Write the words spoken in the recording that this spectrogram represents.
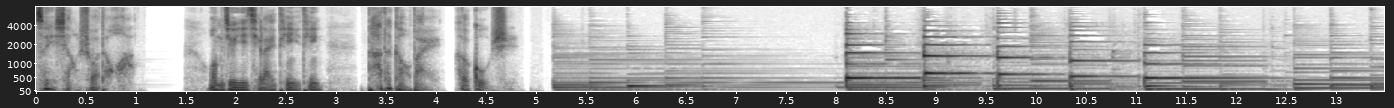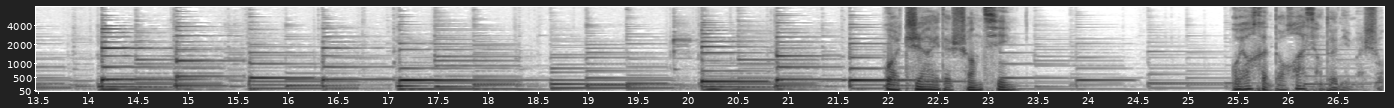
最想说的话，我们就一起来听一听他的告白和故事。我挚爱的双亲。很多话想对你们说。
